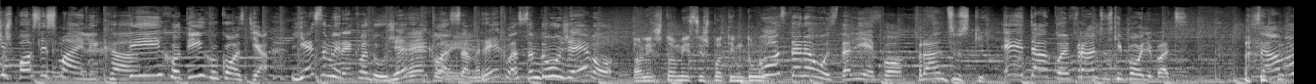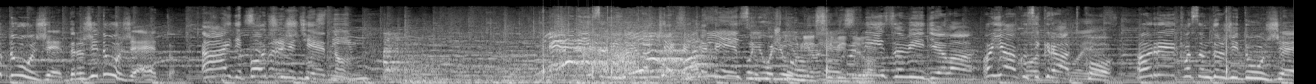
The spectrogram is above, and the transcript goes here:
ćeš posle smajlika. Tiho, tiho, Kostja. Jesam li rekla duže? Rekla Rekla sam, rekla sam duže, evo. Ali što misliš po tim dužem? Usta na usta, lijepo. Francuski. E, tako je, francuski poljubac. Samo duže, drži duže, eto. Ajde, počni već s jednom. E, nisam nisi vidjela? Nisam vidjela, a jako si kratko. A rekla sam drži duže.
